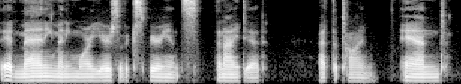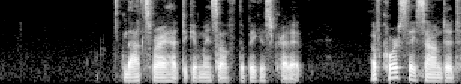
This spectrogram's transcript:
they had many, many more years of experience than I did at the time. And that's where I had to give myself the biggest credit. Of course, they sounded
